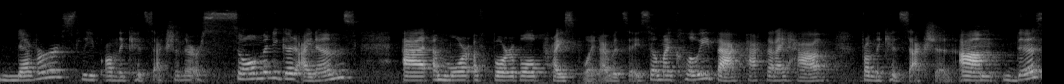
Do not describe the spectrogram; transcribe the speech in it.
Never sleep on the kids section. There are so many good items at a more affordable price point, I would say. So my Chloe backpack that I have from the kids section. Um, this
